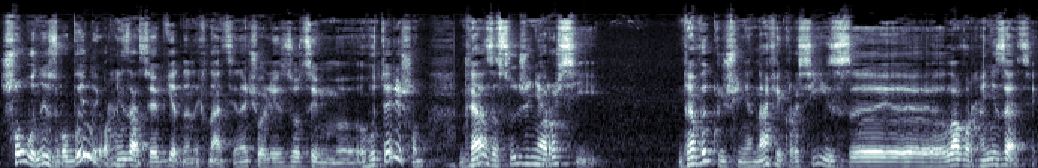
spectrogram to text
Що вони зробили, Організація Об'єднаних Націй на чолі з оцим е, Гутерішем, для засудження Росії, для виключення нафіг Росії з е, лав організації.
